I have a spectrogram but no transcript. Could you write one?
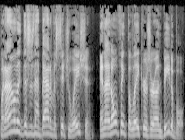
but I don't think this is that bad of a situation. And I don't think the Lakers are unbeatable.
